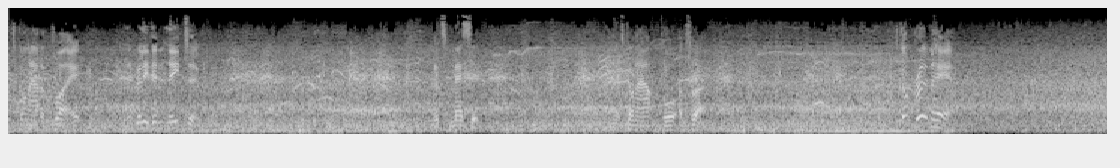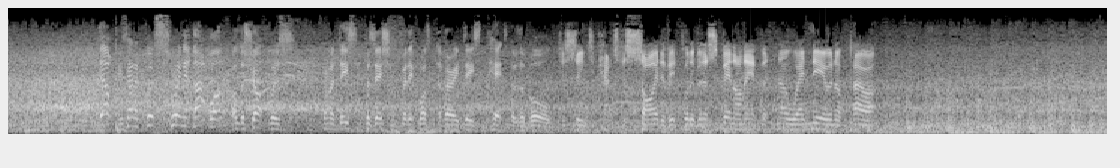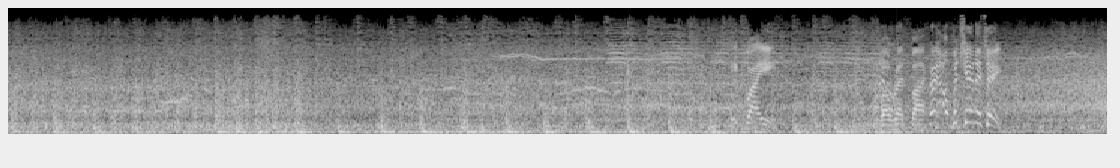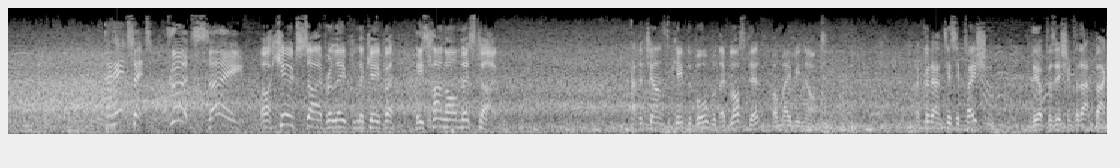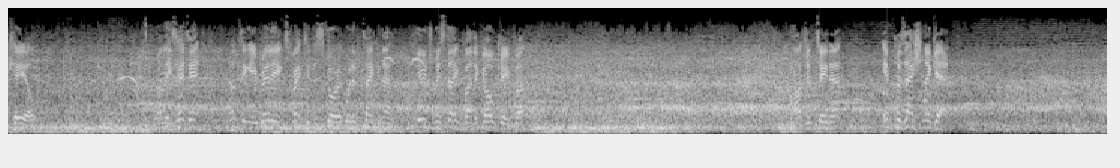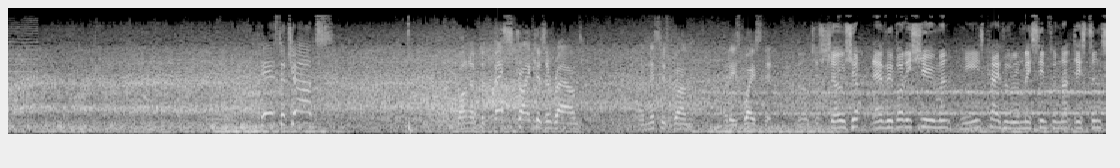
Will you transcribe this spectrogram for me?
It's gone out of play. It really didn't need to. It's Messi. And it's gone out for a throw. He's got room here. Dealt. He's had a good swing at that one. Well, the shot was from a decent position, but it wasn't a very decent hit of the ball. Just seemed to catch the side of it, put a bit of spin on it, but nowhere near enough power. Higuain. Well read by. Great opportunity. And hits it. Good save. A huge sigh of relief from the keeper. He's hung on this time. Had the chance to keep the ball, but they've lost it. Or maybe not. A good anticipation, the opposition for that back heel. Well, he's hit it. I don't think he really expected to score. It would have taken a huge mistake by the goalkeeper. Argentina in possession again. Here's the chance. One of the best strikers around, and this is one that he's wasted. Well, it just shows you everybody's human. He is capable of missing from that distance.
